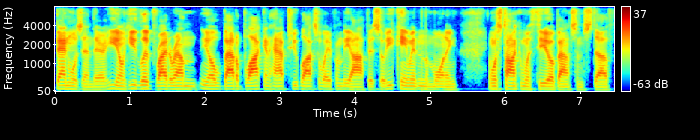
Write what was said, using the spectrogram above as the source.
Ben was in there. He, you know, he lived right around, you know, about a block and a half, two blocks away from the office. So he came in in the morning and was talking with Theo about some stuff.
